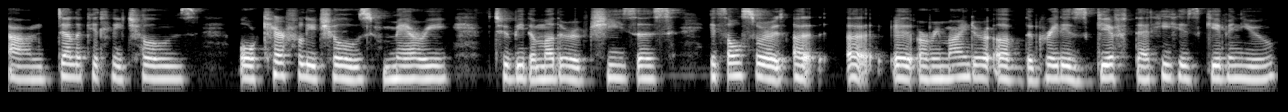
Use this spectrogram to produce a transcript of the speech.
um, delicately chose or carefully chose Mary to be the mother of Jesus. It's also a, a, a, reminder of the greatest gift that he has given you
